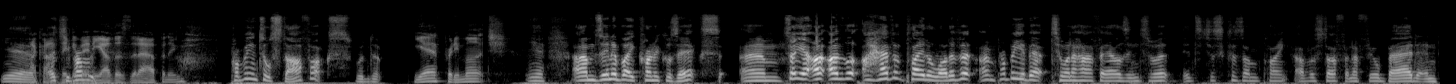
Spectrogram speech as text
yeah, I can't think probably of any others that are happening. probably until Star Fox, wouldn't it? Yeah, pretty much. Yeah. Um, Xenoblade Chronicles X. Um, so yeah, I, I, I haven't played a lot of it. I'm probably about two and a half hours into it. It's just because I'm playing other stuff and I feel bad. And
